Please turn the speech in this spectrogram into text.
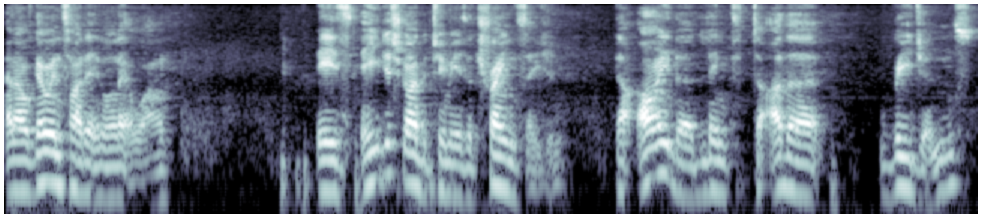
and I'll go inside it in a little while, is, he described it to me as a train station. That either linked to other regions,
